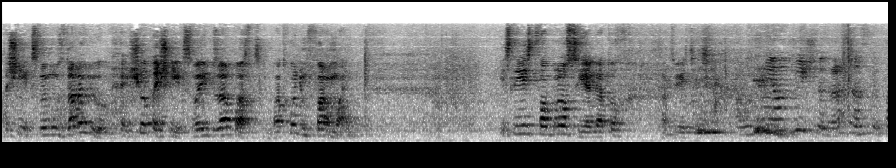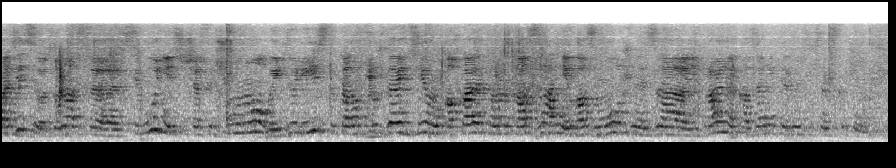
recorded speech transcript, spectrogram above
точнее к своему здоровью, а еще точнее к своей безопасности, подходим формально. Если есть вопросы, я готов ответить. А вот у меня вот гражданская позиция, вот у нас э, сегодня сейчас очень много, и юристы там обсуждают тему, какое там наказание возможное за неправильное оказание первой медицинской помощи.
